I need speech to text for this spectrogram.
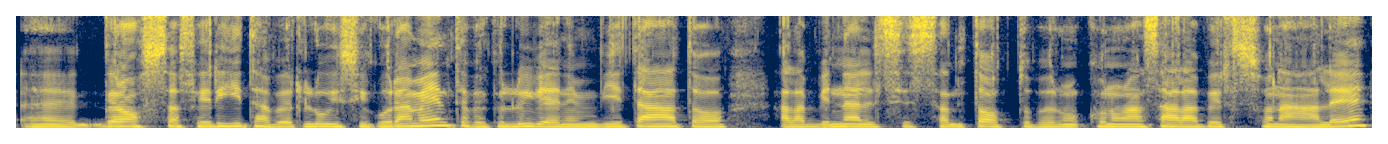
eh, grossa ferita per lui sicuramente perché lui viene invitato alla Biennale del 68 per, con una sala personale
